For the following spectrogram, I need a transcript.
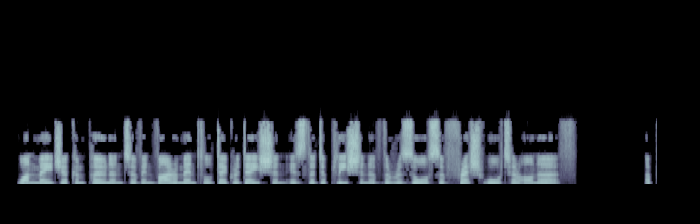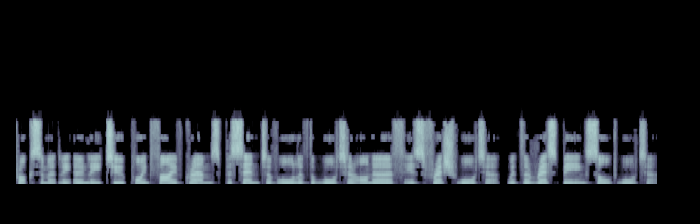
One major component of environmental degradation is the depletion of the resource of fresh water on Earth. Approximately only 2.5 grams percent of all of the water on Earth is fresh water, with the rest being salt water.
